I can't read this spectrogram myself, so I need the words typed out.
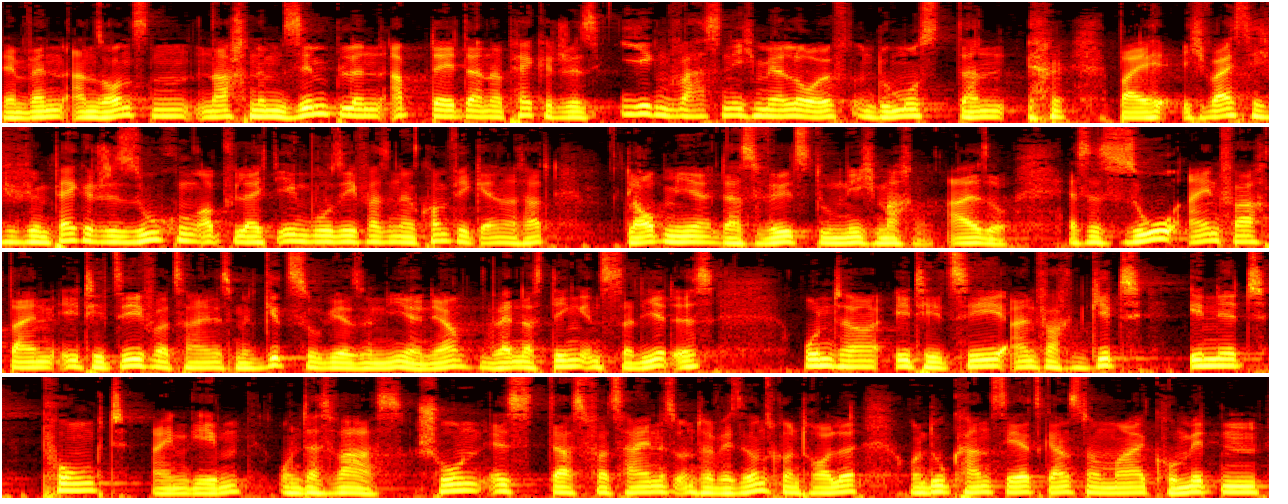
denn wenn ansonsten nach einem simplen Update deiner Packages irgendwas nicht mehr läuft und du musst dann bei, ich weiß nicht wie vielen Packages suchen, ob vielleicht irgendwo sich was in der Config geändert hat, glaub mir, das willst du nicht machen. Also, es ist so einfach, dein etc etc-Verzeichnis mit Git zu versionieren, ja. Wenn das Ding installiert ist, unter etc einfach git init Punkt eingeben und das war's. Schon ist das Verzeichnis unter Versionskontrolle und du kannst jetzt ganz normal committen,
